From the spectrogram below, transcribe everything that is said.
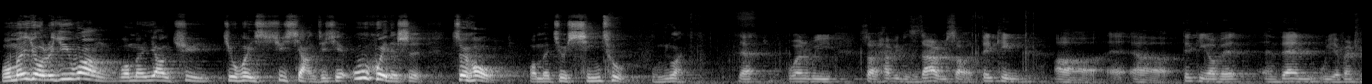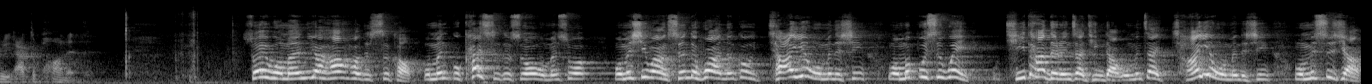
我们有了欲望，我们要去就会去想这些污秽的事，最后我们就行处淫乱。That when we start having this desire, we start thinking, uh, uh, thinking of it, and then we eventually act upon it. 所以我们要好好的思考。我们我开始的时候，我们说，我们希望神的话能够查验我们的心。我们不是为其他的人在听到，我们在查验我们的心。我们是想，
